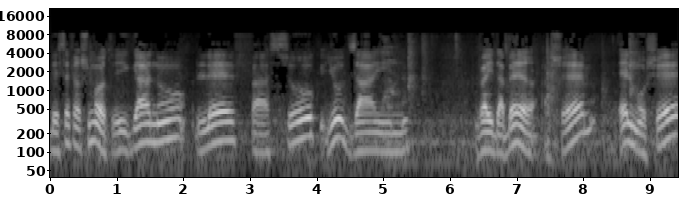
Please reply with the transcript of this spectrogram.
בספר שמות, והגענו לפסוק י"ז וידבר השם אל משה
